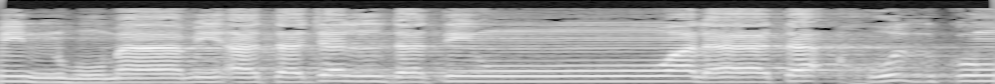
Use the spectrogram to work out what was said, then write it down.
منهما مائه جلدة ولا تأخذكم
